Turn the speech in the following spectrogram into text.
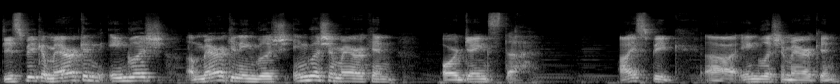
Do you speak American English, American English, English American, or gangsta? I speak uh, English American.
